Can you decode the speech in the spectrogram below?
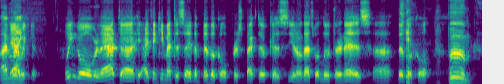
I'm yeah, like, we can, we can go over that. Uh, I think he meant to say the biblical perspective because, you know, that's what Lutheran is uh, biblical. Boom.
